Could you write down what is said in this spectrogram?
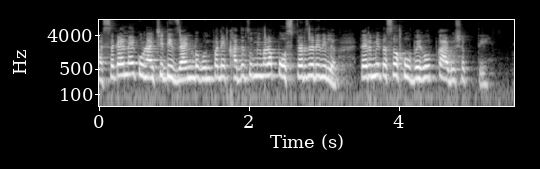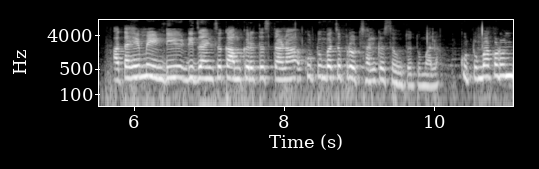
असं काही नाही कुणाची डिझाईन बघून पण एखादं तुम्ही मला पोस्टर जरी दिलं तर मी तसं हुबेहूब काढू शकते. आता हे मेहंदी डिझाईनचं काम करत असताना कुटुंबाचं प्रोत्साहन कसं होतं तुम्हाला? कुटुंबाकडून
